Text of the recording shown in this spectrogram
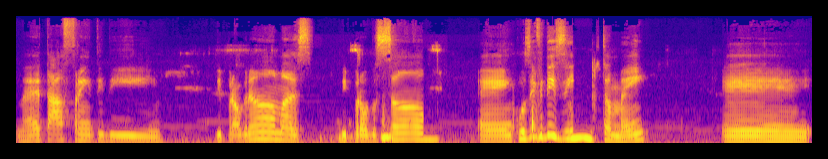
né, tá à frente de, de programas, de produção, é, inclusive de zines também. É,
